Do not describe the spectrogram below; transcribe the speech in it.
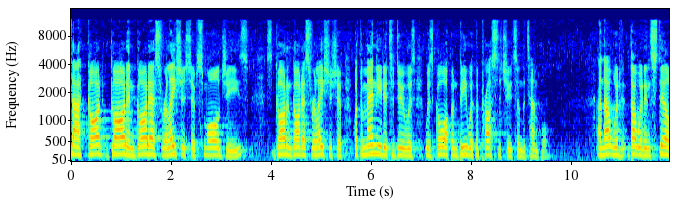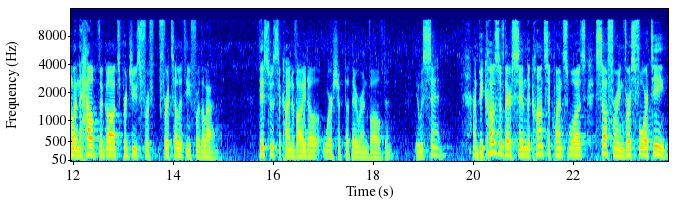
that God, God and goddess relationship, small g's, God and goddess relationship, what the men needed to do was, was go up and be with the prostitutes in the temple. And that would, that would instill and help the gods produce fertility for the land. This was the kind of idol worship that they were involved in. It was sin. And because of their sin, the consequence was suffering. Verse 14.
